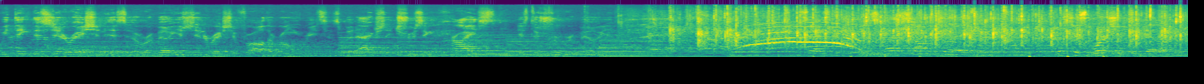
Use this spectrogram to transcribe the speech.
We think this generation is a rebellious generation for all the wrong reasons, but actually choosing Christ is the true rebellion. So let's just worship together.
